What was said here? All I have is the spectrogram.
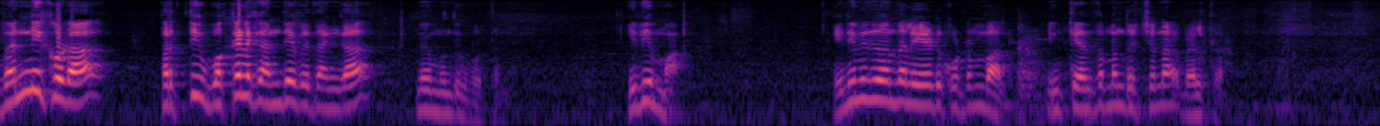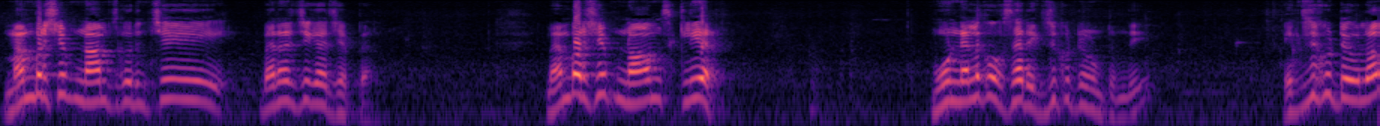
ఇవన్నీ కూడా ప్రతి ఒక్కరికి అందే విధంగా మేము ముందుకు పోతున్నాం. ఇది మా ఎనిమిది వందల ఏడు కుటుంబాలు. ఇంకెంతమంది వచ్చినా వెల్కమ్. మెంబర్షిప్ నామ్స్ గురించి బెనర్జీ గారు చెప్పారు. మెంబర్షిప్ నామ్స్ క్లియర్ మూడు నెలలకు ఒకసారి ఎగ్జిక్యూటివ్ ఉంటుంది. ఎగ్జిక్యూటివ్లో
